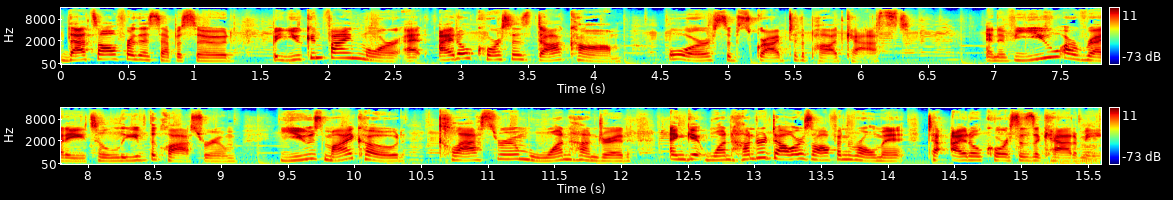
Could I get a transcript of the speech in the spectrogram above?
That's all for this episode, but you can find more at idolcourses.com or subscribe to the podcast. And if you are ready to leave the classroom, use my code CLASSROOM100 and get $100 off enrollment to IDOL Courses Academy.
